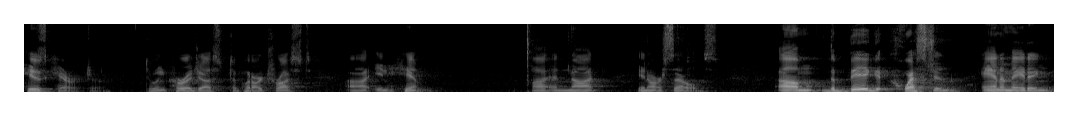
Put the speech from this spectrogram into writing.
His character to encourage us to put our trust uh, in Him uh, and not in ourselves. Um, the big question animating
